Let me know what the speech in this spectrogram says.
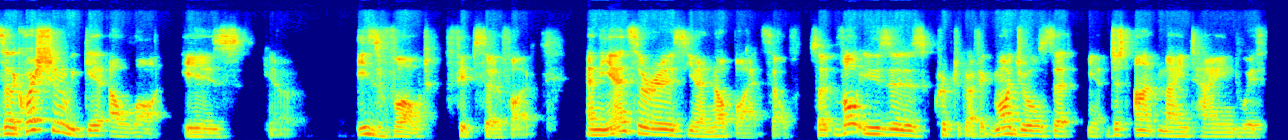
So the question we get a lot is, you know, is Vault FIPS certified? And the answer is, you know, not by itself. So Vault uses cryptographic modules that you know, just aren't maintained with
